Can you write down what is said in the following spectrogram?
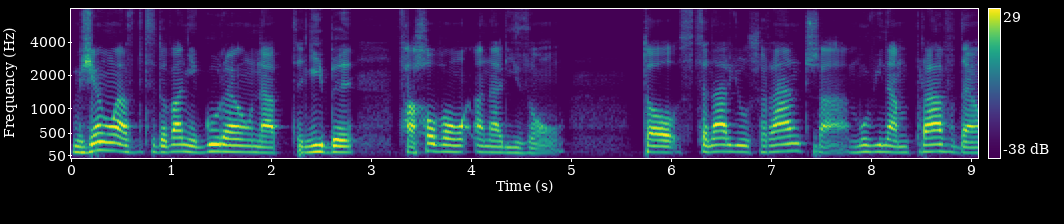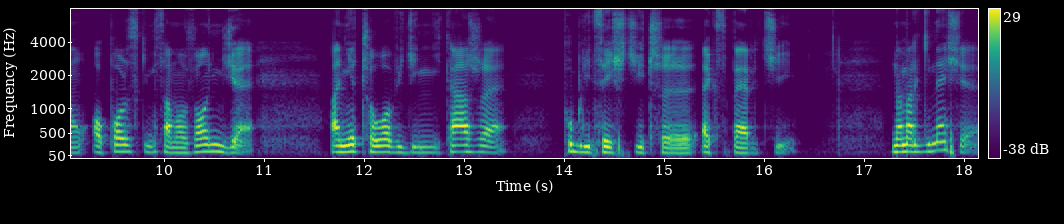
wzięła zdecydowanie górę nad niby fachową analizą. To scenariusz Rancha mówi nam prawdę o polskim samorządzie, a nie czołowi dziennikarze, publicyści czy eksperci. Na marginesie,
